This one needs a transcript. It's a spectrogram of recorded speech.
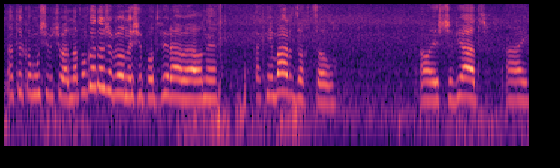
No tylko musi być ładna pogoda, żeby one się pootwierały, a one tak nie bardzo chcą. O, jeszcze wiatr. Aj.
